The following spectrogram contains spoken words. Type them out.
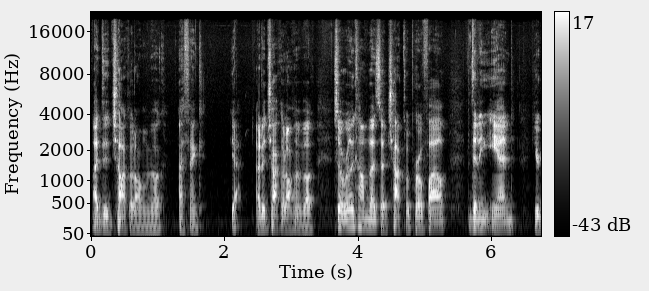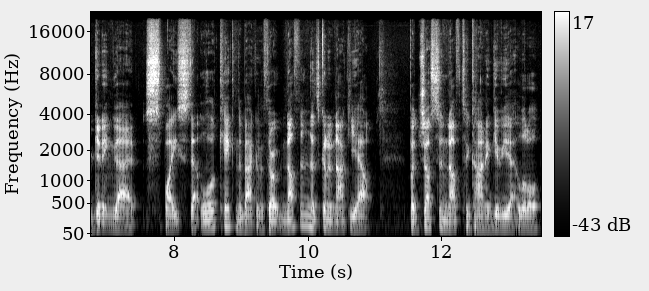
I did chocolate almond milk. I think, I did chocolate almond milk. So it really complements that chocolate profile. But then in the end, you're getting that spice, that little kick in the back of the throat. Nothing that's gonna knock you out, but just enough to kind of give you that little,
